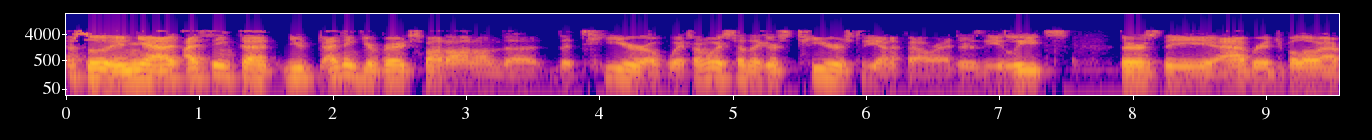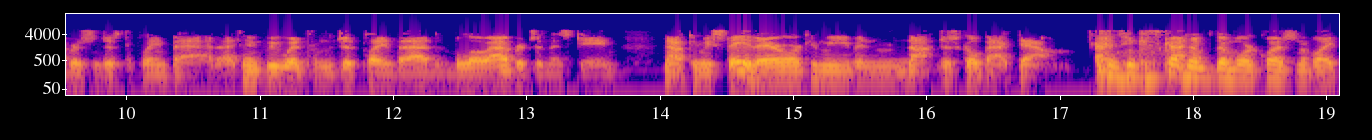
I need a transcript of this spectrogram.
Absolutely, and yeah, I think that you, I think you're very spot on on the the tier of which I've always said like there's tiers to the NFL, right? There's the elites, there's the average, below average, and just the plain bad. I think we went from the just plain bad to below average in this game. Now, can we stay there, or can we even not just go back down? I think it's kind of the more question of like,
